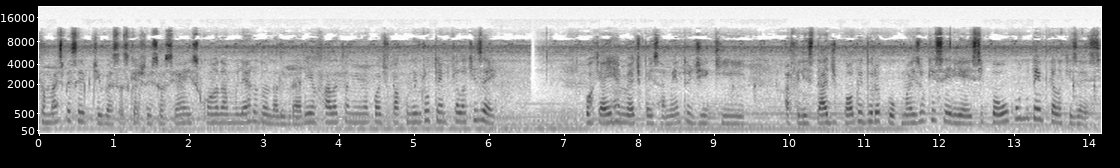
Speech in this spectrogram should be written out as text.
Fica mais perceptível essas questões sociais quando a mulher do dono da livraria fala que a menina pode ficar com o livro o tempo que ela quiser. Porque aí remete o pensamento de que a felicidade pobre dura pouco, mas o que seria esse pouco no tempo que ela quisesse?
